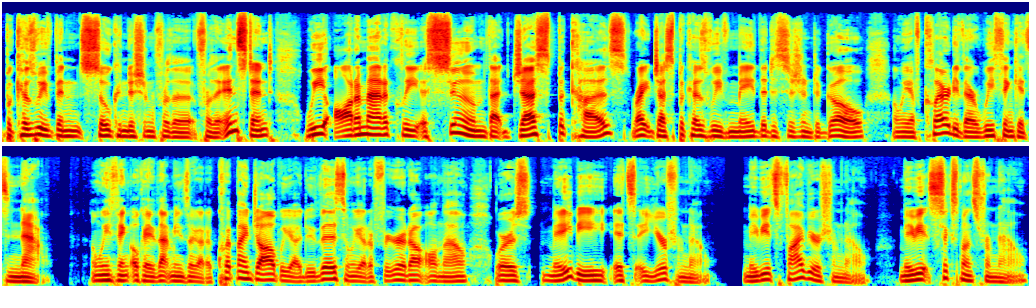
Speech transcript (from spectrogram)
because we've been so conditioned for the for the instant we automatically assume that just because right just because we've made the decision to go and we have clarity there we think it's now. And we think okay that means i got to quit my job we got to do this and we got to figure it out all now. Whereas maybe it's a year from now. Maybe it's 5 years from now Maybe it's six months from now.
